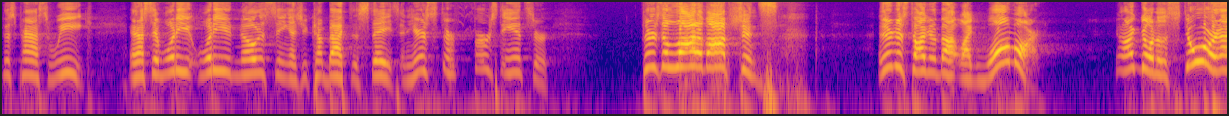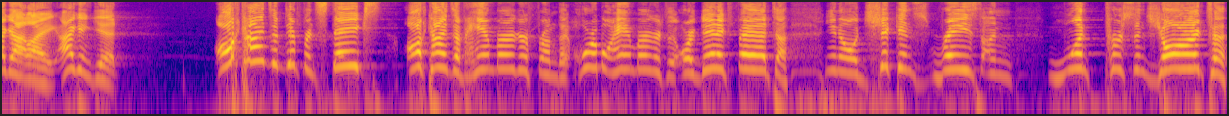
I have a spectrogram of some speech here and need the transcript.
this past week, and I said, What are you, what are you noticing as you come back to the States? And here's their first answer there's a lot of options. And they're just talking about like Walmart. You know, I go to the store and I got like, I can get all kinds of different steaks, all kinds of hamburger from the horrible hamburger to the organic fed to, you know, chickens raised on one person's yard to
